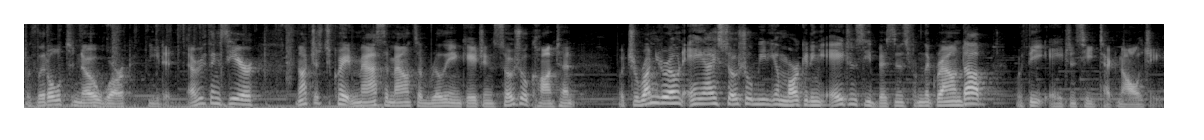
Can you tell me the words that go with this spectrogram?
with little to no work needed. Everything's here, not just to create mass amounts of really engaging social content, but to run your own AI social media marketing agency business from the ground up with the agency technology.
